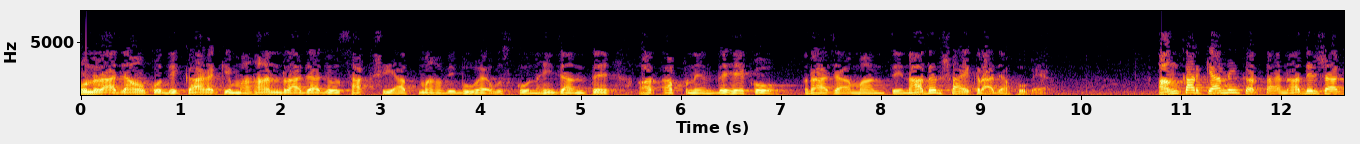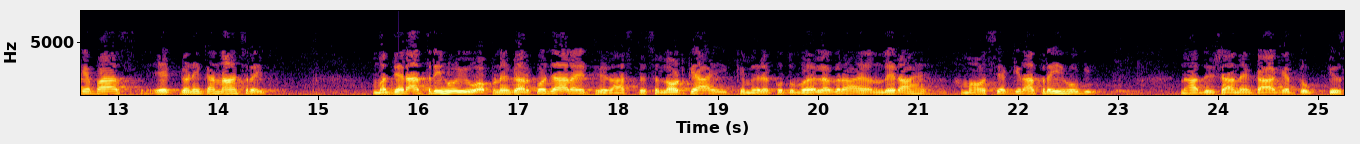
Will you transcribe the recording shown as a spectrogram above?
उन राजाओं को धिक्कार है कि महान राजा जो साक्षी आत्मा विभु है, उसको नहीं जानते और अपने देह को राजा मानते, नादर शाह एक राजा हो गया। अहंकार क्या नहीं करता है? नादिर शाह के पास एक गणिका नाच रही थी। मध्य रात्रि हुई, वो अपने घर को जा रहे थे, रास्ते से लौट के आई कि मेरे को तो भय लग रहा है, अंधेरा है, अमावस्या की रात रही होगी। नादिर शाह ने कहा कि तू किस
